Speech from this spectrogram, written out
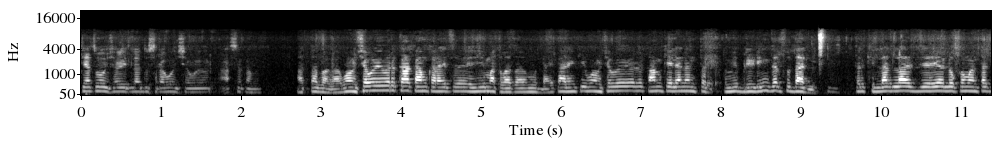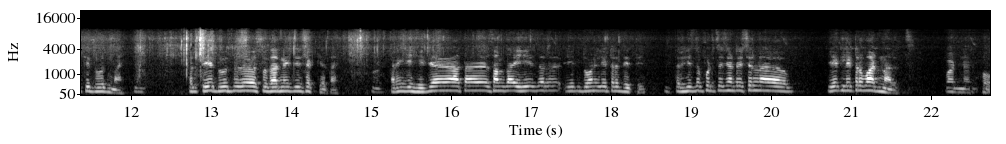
त्याच वंशावळीतला दुसरा वंशावळीवर असं काम आता बघा वंशावळीवर का काम करायचं ही महत्त्वाचा मुद्दा आहे. कारण की वंशावळीवर काम केल्यानंतर तुम्ही ब्रीडिंग जर सुधारली तर खिल्लारला जे लोक म्हणतात की दूध नाही. तर ते दूध सुधारण्याची शक्यता आहे. कारण की ही जे आता समजा ही जर एक दोन लिटर देते तर हिचं पुढचं जनरेशन एक लिटर वाढणारच. वाढणार. हो.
